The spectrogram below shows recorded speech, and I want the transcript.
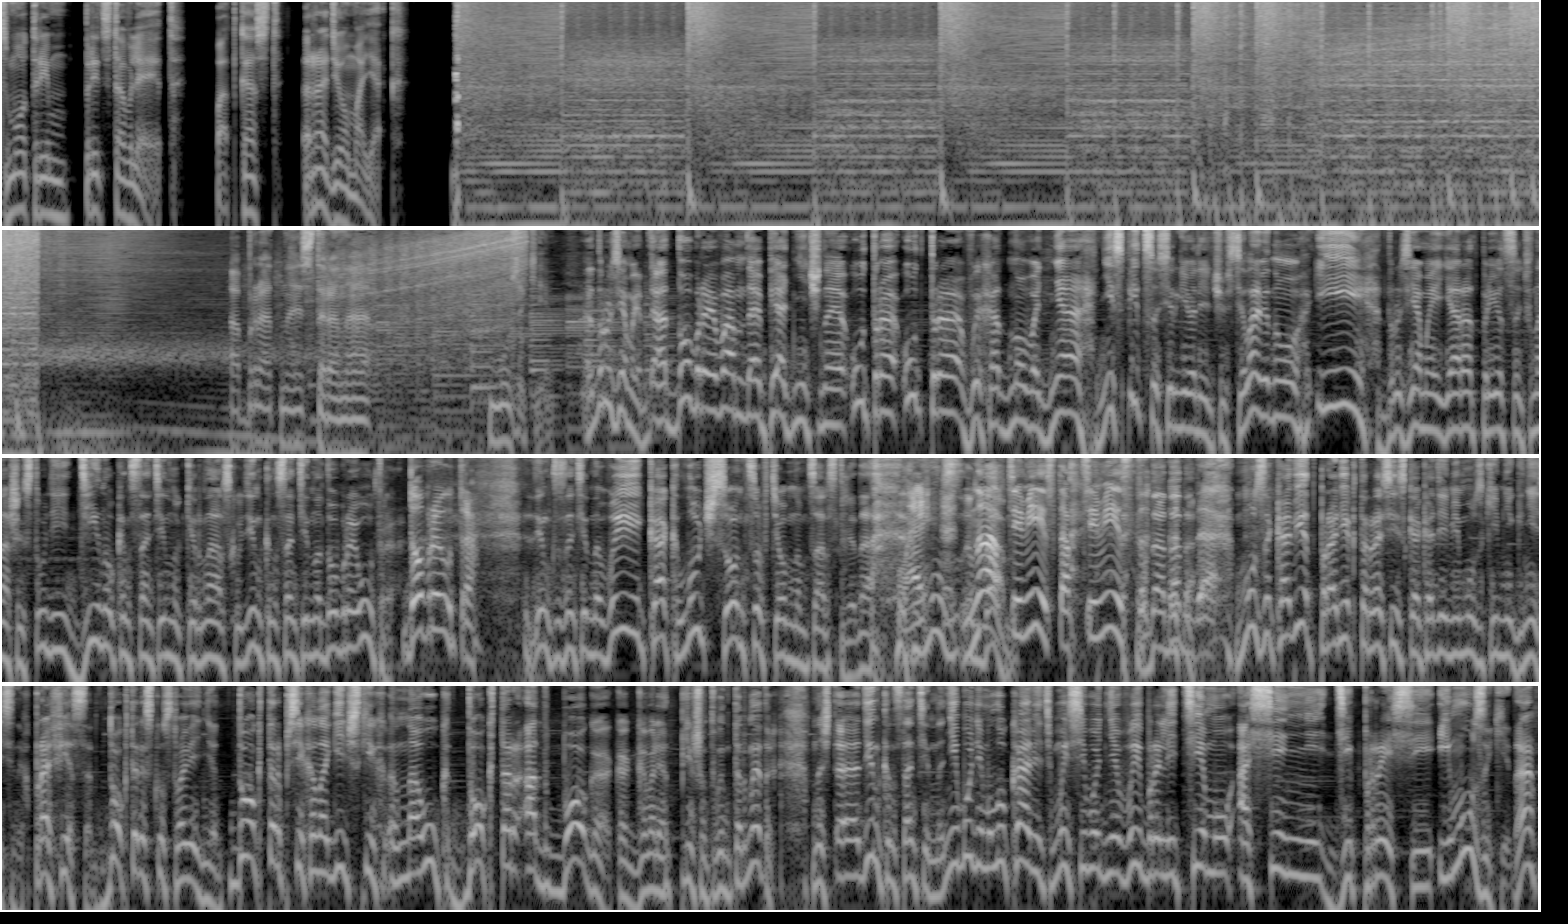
Смотрим, представляет подкаст Радиомаяк. Обратная сторона музыки. Друзья мои, а, доброе вам э, пятничное утро, утро выходного дня. Не спится Сергею Валерьевичу Стилавину. И, друзья мои, я рад приветствовать в нашей студии Дину Константину Кирнарскую. Дин Константиновна, доброе утро. Доброе утро. Дин Константиновна, вы как луч солнца в темном царстве, да. Муз... Ну, да. оптимист, оптимист. Да, да, да. Музыковед, проректор Российской Академии Музыки имени Гнесиных, профессор, доктор искусствоведения, доктор психологических наук, доктор доктор от Бога, как говорят, пишут в интернетах. Значит, один Константин, не будем лукавить, мы сегодня выбрали тему осенней депрессии и музыки, да?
